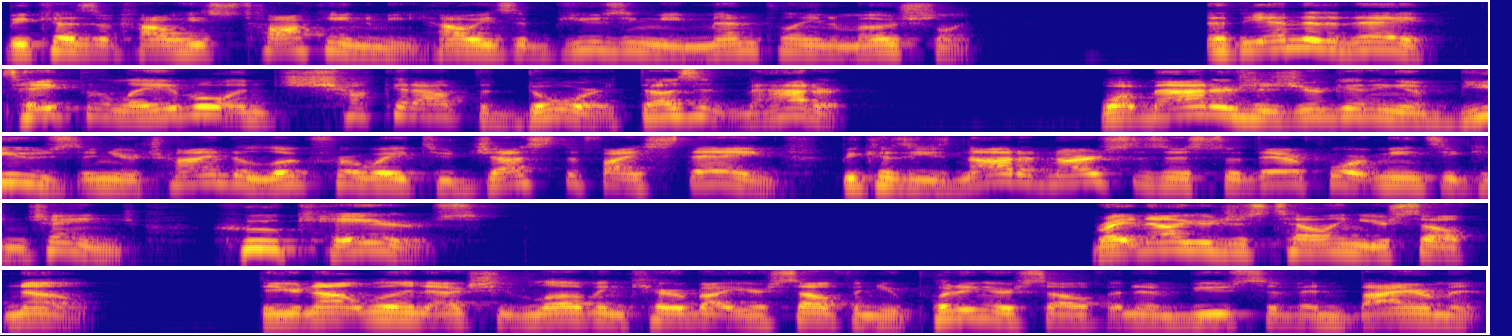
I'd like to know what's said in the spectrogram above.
because of how he's talking to me, how he's abusing me mentally and emotionally. At the end of the day, take the label and chuck it out the door. It doesn't matter. What matters is you're getting abused and you're trying to look for a way to justify staying because he's not a narcissist, so therefore it means he can change. Who cares? Right now, you're just telling yourself no, that you're not willing to actually love and care about yourself, and you're putting yourself in an abusive environment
